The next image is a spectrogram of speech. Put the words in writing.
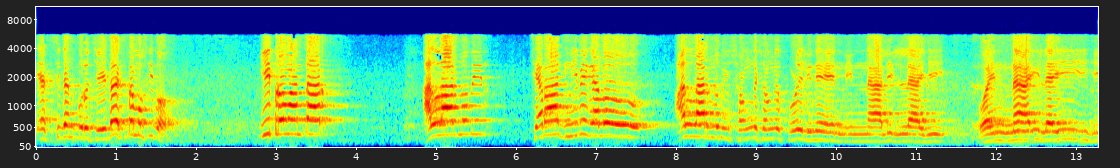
অ্যাক্সিডেন্ট করেছে এটা একটা মুসিবত। কি প্রমাণ তার? আল্লাহর নবীর চেরাগ নিবে গেল। আল্লাহর নবী সঙ্গে সঙ্গে পড়ে নিলেন, ইন্না লিল্লাহি ইলাইহি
